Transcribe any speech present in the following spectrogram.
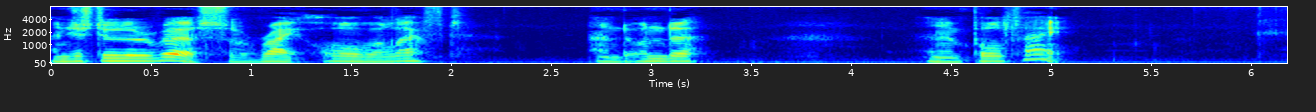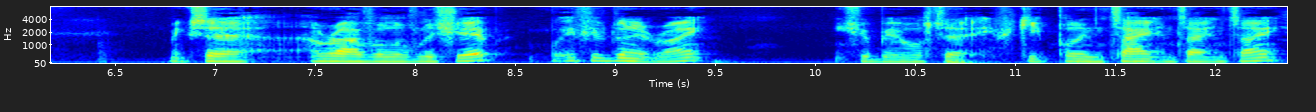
and just do the reverse so right over left and under and then pull tight. Makes a, a rather lovely shape but if you've done it right you should be able to if you keep pulling tight and tight and tight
